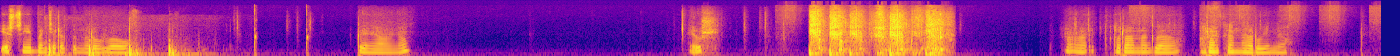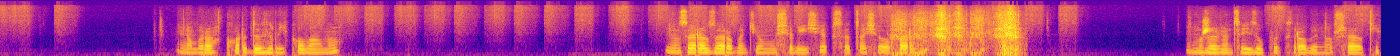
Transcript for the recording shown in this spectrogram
Jeszcze nie będzie regenerowało. Genialnie. Już? Re- renege- Regeneruj mnie. Dobra, kordy zlikowane. No 0-0 będziemy musieli se to się ogarnie. Może więcej zupek zrobię na wszelki.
